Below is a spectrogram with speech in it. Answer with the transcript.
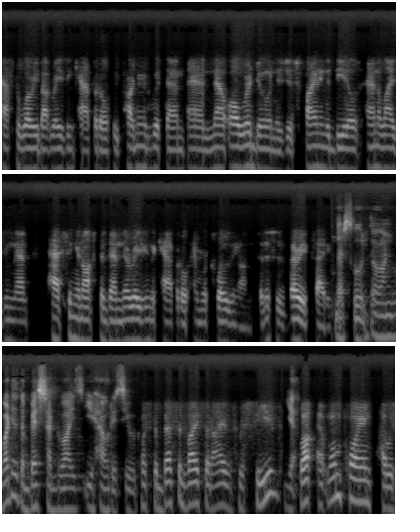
have to worry about raising capital. We partnered with them, and now all we're doing is just finding the deals, analyzing them, passing it off to them. They're raising the capital and we're closing on it. So this is very exciting. That's cool. So, and what is the best advice you have received? What's the best advice that I've received? Yeah. Well, at one point I was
